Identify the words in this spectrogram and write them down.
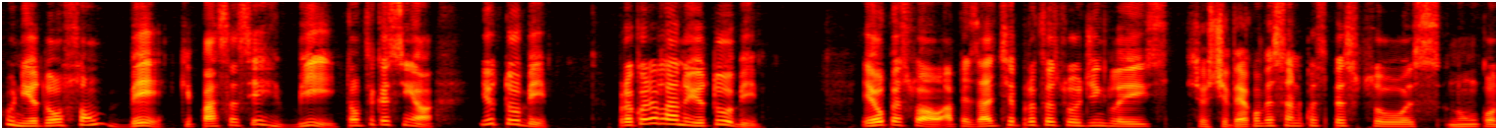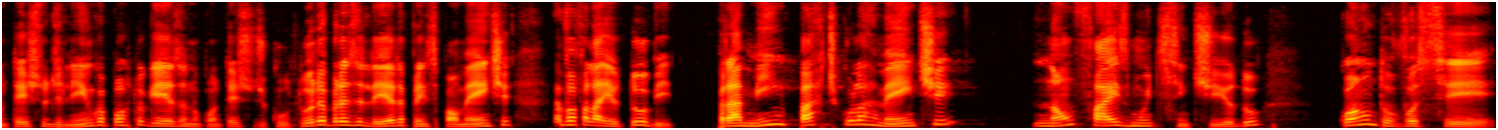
unido ao som B, que passa a ser B. Então fica assim, ó, YouTube. Procura lá no YouTube. Eu, pessoal, apesar de ser professor de inglês, se eu estiver conversando com as pessoas num contexto de língua portuguesa, num contexto de cultura brasileira, principalmente, eu vou falar YouTube. Para mim, particularmente, não faz muito sentido quando você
